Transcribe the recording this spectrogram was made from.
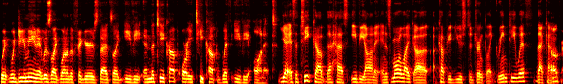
Wait, what do you mean it was like one of the figures that's like Eevee in the teacup or a teacup with Eevee on it? Yeah, it's a teacup that has Eevee on it, and it's more like a, a cup you'd use to drink like green tea with. That kind of. Okay.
